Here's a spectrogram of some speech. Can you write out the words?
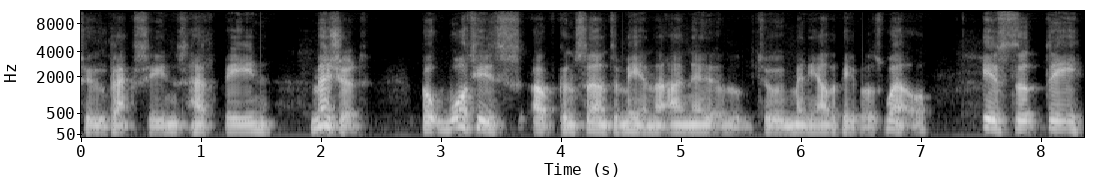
to vaccines have been measured. But what is of concern to me, and I know to many other people as well, is that the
